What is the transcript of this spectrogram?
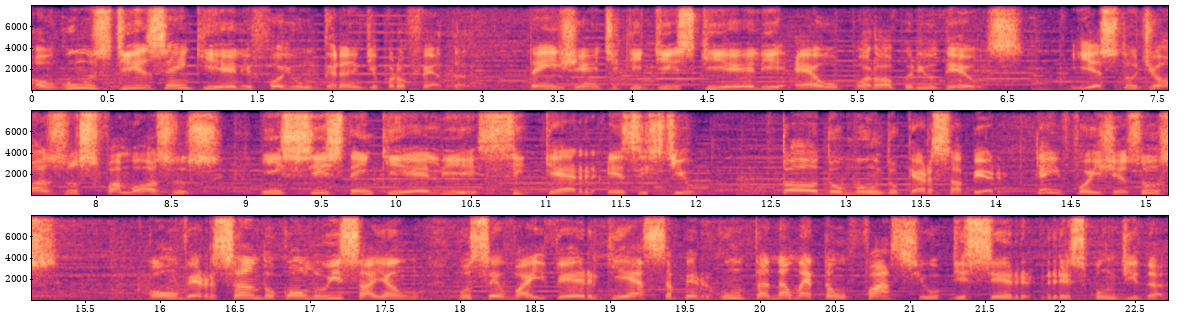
Alguns dizem que ele foi um grande profeta. Tem gente que diz que ele é o próprio Deus. E estudiosos famosos insistem que ele sequer existiu. Todo mundo quer saber quem foi Jesus? Conversando com Luiz Saião, você vai ver que essa pergunta não é tão fácil de ser respondida.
